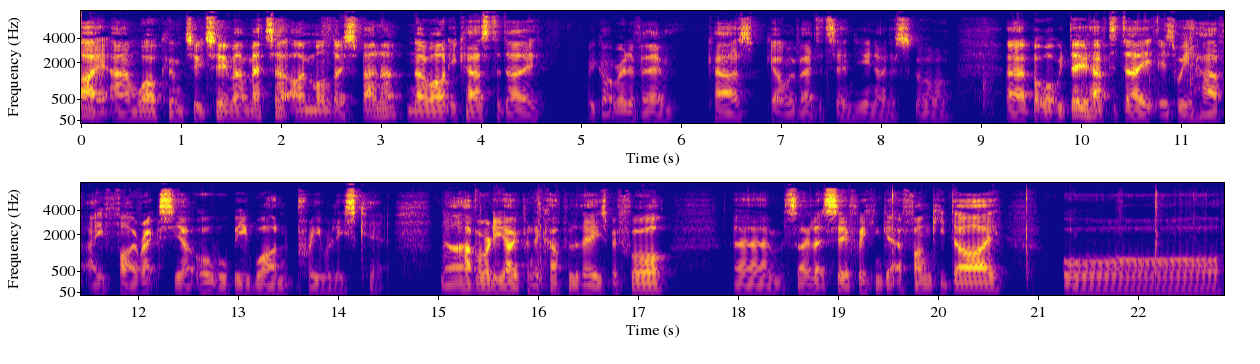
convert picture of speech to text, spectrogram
Hi and welcome to Two Man Meta. I'm Mondo Spanner. No Auntie Kaz today. We got rid of him. Kaz, get on with editing. You know the score. Uh, but what we do have today is we have a Phyrexia All Will Be One pre-release kit. Now I have already opened a couple of these before. Um, so let's see if we can get a funky die or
